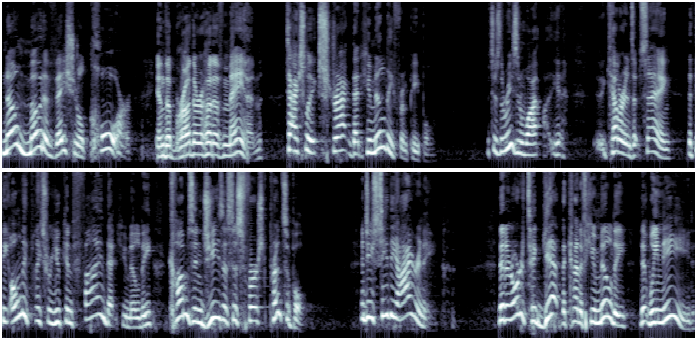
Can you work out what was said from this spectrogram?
no motivational core in the brotherhood of man to actually extract that humility from people, which is the reason why uh, Keller ends up saying that the only place where you can find that humility comes in Jesus' first principle. And do you see the irony? that in order to get the kind of humility that we need,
